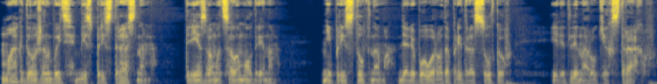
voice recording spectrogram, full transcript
Маг должен быть беспристрастным, трезвым и целомудренным, неприступным для любого рода предрассудков или длинноруких страхов.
